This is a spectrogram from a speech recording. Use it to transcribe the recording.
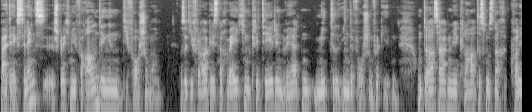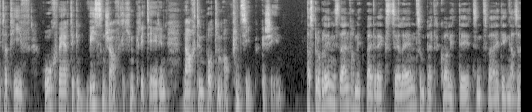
Bei der Exzellenz sprechen wir vor allen Dingen die Forschung an. Also die Frage ist, nach welchen Kriterien werden Mittel in der Forschung vergeben. Und da sagen wir klar, das muss nach qualitativ hochwertigen wissenschaftlichen Kriterien nach dem Bottom-up-Prinzip geschehen. Das Problem ist einfach mit bei der Exzellenz und bei der Qualität sind zwei Dinge. Also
